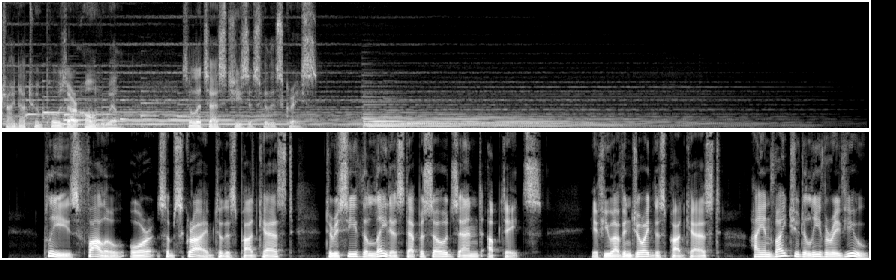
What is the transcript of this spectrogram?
try not to impose our own will. So let's ask Jesus for this grace. Please follow or subscribe to this podcast to receive the latest episodes and updates. If you have enjoyed this podcast, I invite you to leave a review.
